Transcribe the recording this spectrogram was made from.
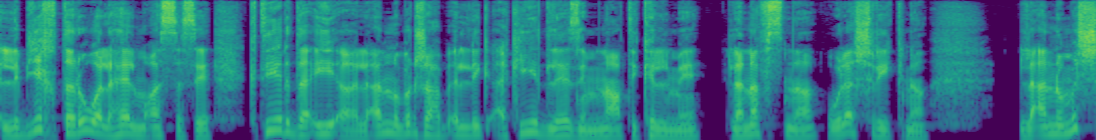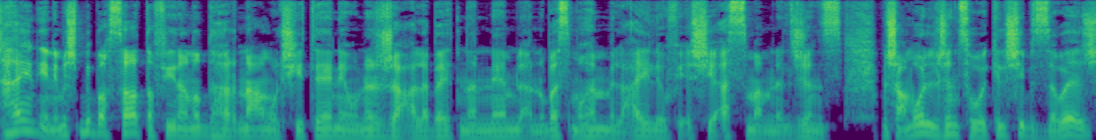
اللي بيختاروها لهي المؤسسة كتير دقيقة لأنه برجع بقول لك أكيد لازم نعطي كلمة لنفسنا ولشريكنا. لأنه مش هين يعني مش ببساطة فينا نظهر نعمل شيء تاني ونرجع على بيتنا ننام لأنه بس مهم العيلة وفي اشياء أسمى من الجنس. مش عم أقول الجنس هو كل شيء بالزواج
